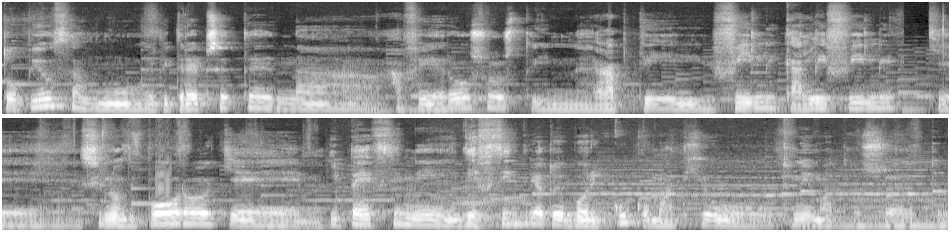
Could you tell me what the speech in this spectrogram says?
το οποίο θα μου επιτρέψετε να αφιερώσω στην αγαπητή φίλη, καλή φίλη και συνοδοιπόρο και υπεύθυνη διευθύντρια του εμπορικού κομματιού τμήματος ε, του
